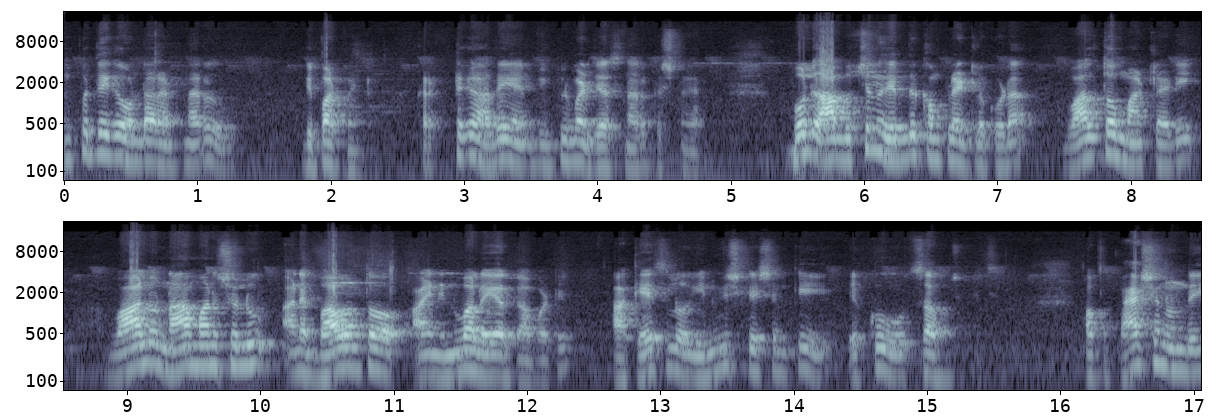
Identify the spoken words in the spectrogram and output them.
ఎంపతిగా ఉండాలంటున్నారు డిపార్ట్మెంట్. కరెక్ట్గా అదే ఇంప్లిమెంట్ చేస్తున్నారు కృష్ణ గారు. పోలీ ఆ వచ్చిన రెండు కంప్లైంట్లు కూడా వాళ్ళతో మాట్లాడి వాళ్ళు నా మనుషులు అనే భావంతో ఆయన ఇన్వాల్వ్ అయ్యారు కాబట్టి ఆ కేసులో ఇన్వెస్టిగేషన్కి ఎక్కువ ఉత్సాహం చూపించింది. ఒక ప్యాషన్ ఉంది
